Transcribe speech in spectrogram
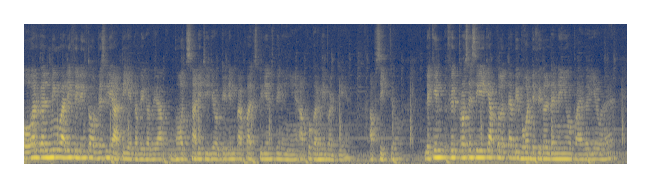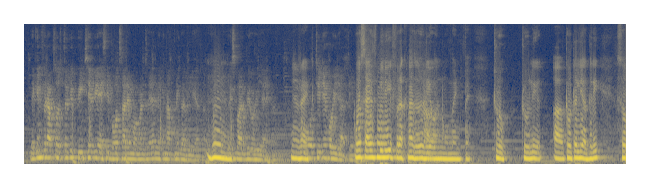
ओवरवेलमिंग वाली फीलिंग तो ऑब्वियसली आती है कभी कभी आप बहुत सारी चीज़ें होती है जिन पर आपका एक्सपीरियंस भी नहीं है आपको करनी पड़ती है आप सीखते हो। लेकिन फिर प्रोसेस ये है कि आपको लगता है अभी बहुत डिफ़िकल्ट है नहीं हो पाएगा ये हो रहा है। लेकिन फिर आप सोचते हो कि पीछे भी ऐसी बहुत सारे मोमेंट्स हैं लेकिन आपने कर लिया था। हम्म। तो इस बार भी हो ही जाएगा। राइट वो चीज़ें हो ही जाती है। वो सेल्फ बिलीफ रखना ज़रूरी है हाँ। उन मोमेंट पे। True truly totally agree so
